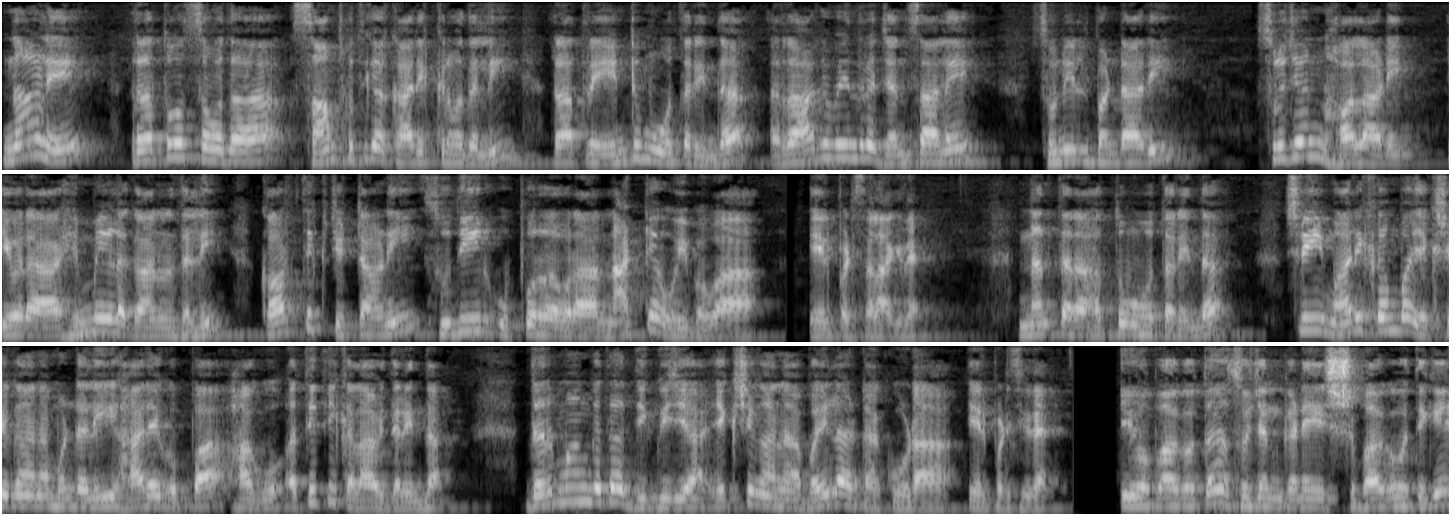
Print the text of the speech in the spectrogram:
ನಾಳೆ ರಥೋತ್ಸವದ ಸಾಂಸ್ಕೃತಿಕ ಕಾರ್ಯಕ್ರಮದಲ್ಲಿ ರಾತ್ರಿ ಎಂಟು ಮೂವತ್ತರಿಂದ ರಾಘವೇಂದ್ರ ಜನ್ಸಾಲೆ, ಸುನಿಲ್ ಭಂಡಾರಿ ಸೃಜನ್ ಹಾಲಾಡಿ ಇವರ ಹಿಮ್ಮೇಳ ಗಾನದಲ್ಲಿ ಕಾರ್ತಿಕ್ ಚಿಟ್ಟಾಣಿ, ಸುಧೀರ್ ಉಪ್ಪುರವರ ನಾಟ್ಯ ವೈಭವ ಏರ್ಪಡಿಸಲಾಗಿದೆ. ನಂತರ ಹತ್ತು ಮೂವತ್ತರಿಂದ ಶ್ರೀ ಮಾರಿಕಂಬ ಯಕ್ಷಗಾನ ಮಂಡಳಿ ಹಾರೇಗೊಪ್ಪ ಹಾಗೂ ಅತಿಥಿ ಕಲಾವಿದರಿಂದ ಧರ್ಮಾಂಗದ ದಿಗ್ವಿಜಯ ಯಕ್ಷಗಾನ ಬಯಲಾಟ ಕೂಡ ಏರ್ಪಡಿಸಿದೆ. ಯುವ ಭಾಗವತ ಸುಜನ್ ಗಣೇಶ್ ಭಾಗವತಿಗೆ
